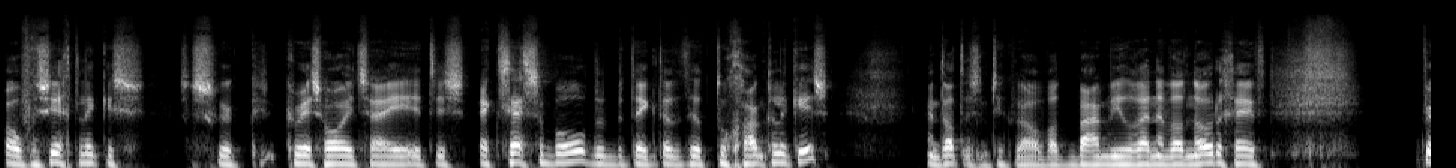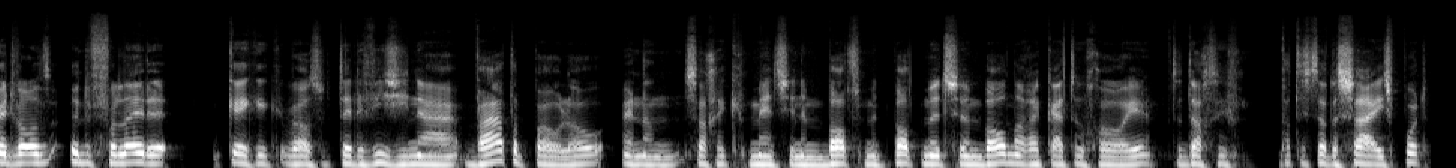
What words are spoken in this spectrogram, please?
overzichtelijk, is, zoals Chris Hoyt zei, het is accessible. Dat betekent dat het heel toegankelijk is. En dat is natuurlijk wel wat baanwielrennen wel nodig heeft. Ik weet wel, in het verleden keek ik wel eens op televisie naar waterpolo. En dan zag ik mensen in een bad met badmutsen een bal naar elkaar toe gooien. Toen dacht ik, wat is dat een saaie sport?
